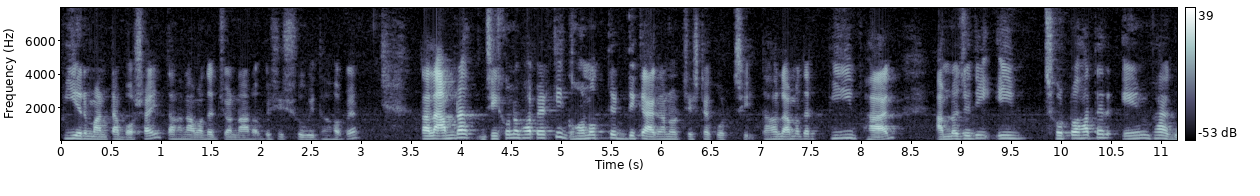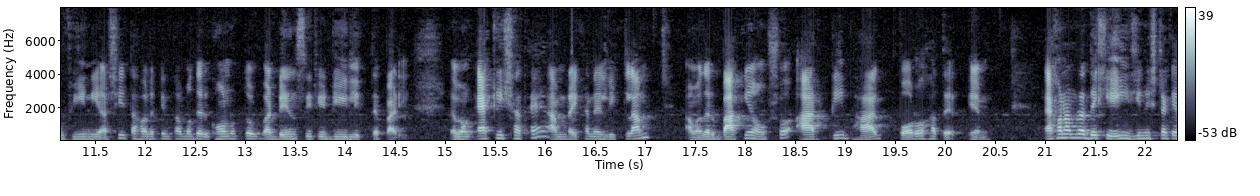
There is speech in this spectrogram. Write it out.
পি এর মানটা বসাই, তাহলে আমাদের জন্য আরও বেশি সুবিধা হবে। তাহলে আমরা যে কোনোভাবে আর কি ঘনত্বের দিকে আগানোর চেষ্টা করছি। তাহলে আমাদের পি ভাগ আমরা যদি এই ছোট হাতের এম ভাগ ভি নিয়ে আসি, তাহলে কিন্তু আমাদের ঘনত্ব বা ডেন্সিটি ডি লিখতে পারি। এবং একই সাথে আমরা এখানে লিখলাম আমাদের বাকি অংশ আর টি ভাগ বড় হাতের এম এখন আমরা দেখি এই জিনিসটাকে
